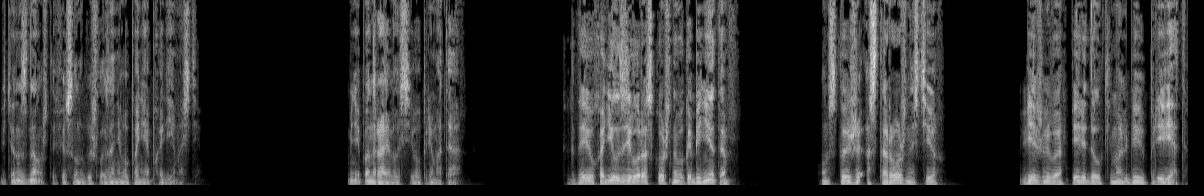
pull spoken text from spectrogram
Ведь он знал, что Фессон вышла за него по необходимости. Мне понравилась его прямота. Когда я уходил из его роскошного кабинета, он с той же осторожностью вежливо передал Кемальбею привет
